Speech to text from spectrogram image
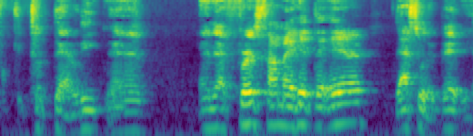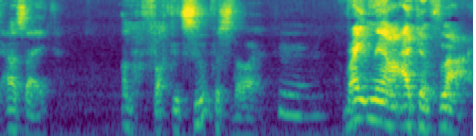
Fucking took that leap, man. And that first time I hit the air, that's what it bit me. I was like, I'm a fucking superstar Hmm. right now I can fly.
